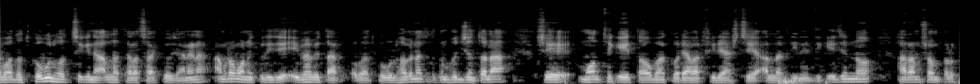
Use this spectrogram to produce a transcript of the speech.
এবাদত কবুল হচ্ছে কিনা আল্লাহ তালা ছাড়া কেউ জানে না। আমরা মনে করি যে এইভাবে তার এবাদত কবুল হবে না, যতক্ষণ পর্যন্ত না সে মন থেকে তওবা করে আবার ফিরে আসছে আল্লাহর দিনের দিকে। এই জন্য হারাম সম্পর্ক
